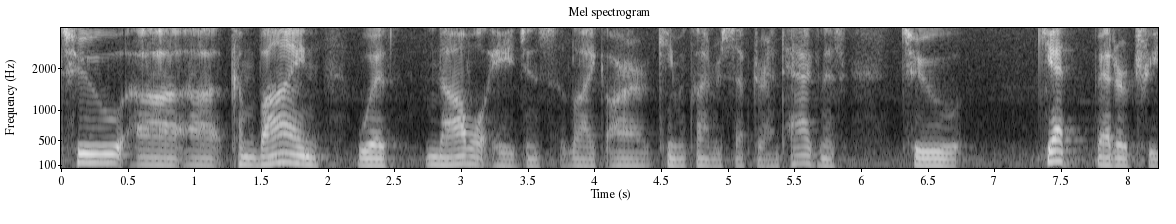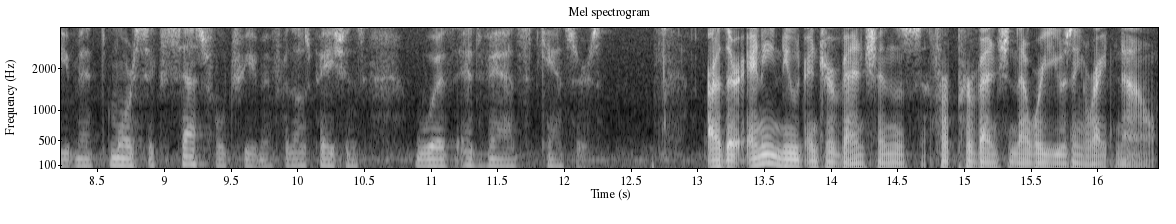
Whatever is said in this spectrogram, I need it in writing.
to uh, uh, combine with novel agents like our chemokine receptor antagonists to get better treatment, more successful treatment for those patients with advanced cancers. Are there any new interventions for prevention that we're using right now?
